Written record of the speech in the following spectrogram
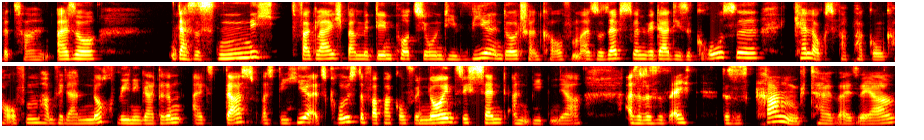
bezahlen. Also, das ist nicht vergleichbar mit den Portionen, die wir in Deutschland kaufen. Also, selbst wenn wir da diese große Kellogg's-Verpackung kaufen, haben wir da noch weniger drin als das, was die hier als größte Verpackung für 90 anbieten, ja. Also, das ist echt das ist krank teilweise, ja.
